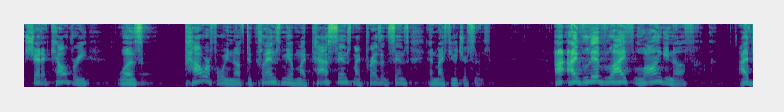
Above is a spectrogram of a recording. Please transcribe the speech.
shed at Calvary was powerful enough to cleanse me of my past sins, my present sins, and my future sins. I, I've lived life long enough, I've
